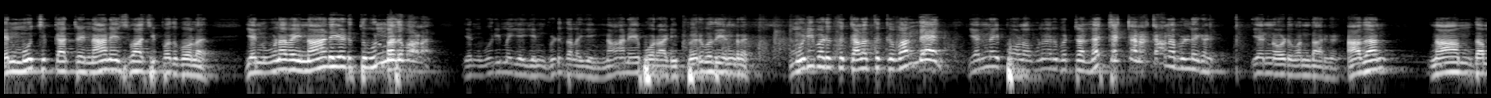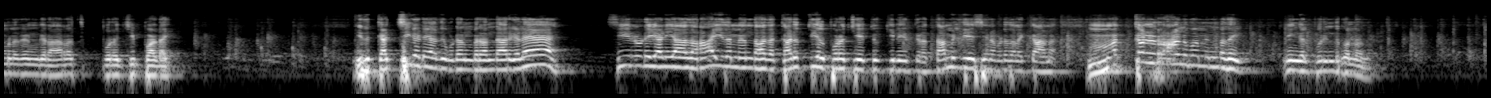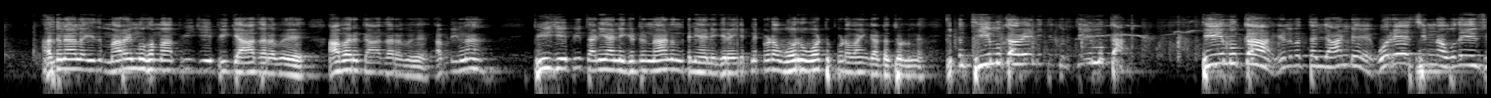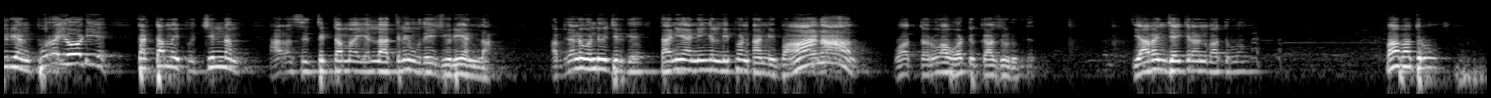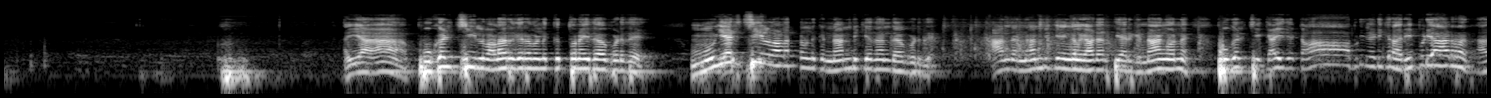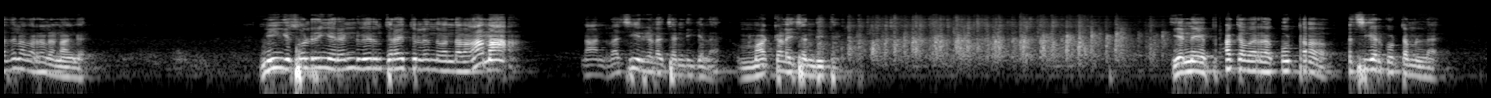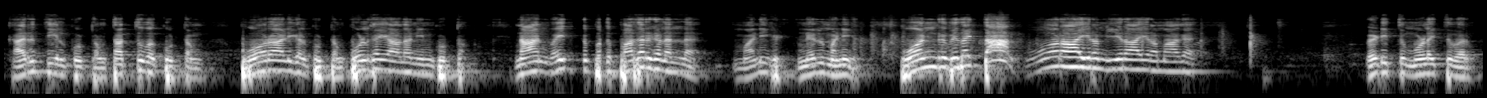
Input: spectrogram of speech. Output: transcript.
என் மூச்சுக்காற்றை நானே சுவாசிப்பது போல என் உணவை நானே எடுத்து உண்பது போல என் உரிமையை என் விடுதலையை நானே போராடி பெறுவது என்ற முடிவெடுத்து களத்துக்கு வந்தேன். என்னை போல உணர்வு பெற்ற லட்சக்கணக்கான பிள்ளைகள் என்னோடு வந்தார்கள். அதான் நாம் தமிழர் என்கிற அரசு புரட்சி படை. இது கட்சி கிடையாது உடன் பிறந்தார்களே. சீருடை அணியாத ஆயுதம் எந்தாத கருத்தியல் புரட்சியை தூக்கி நிற்கிற தமிழ் தேசிய விடுதலைக்கான மக்கள் ராணுவம் என்பதை நீங்கள் புரிந்து கொள்ளணும். அதனால இது மறைமுகமாக பிஜேபிக்கு ஆதரவு அவருக்கு ஆதரவு அப்படின்னா பிஜேபி தனியாக நிக்கட்டு நானும் தனியாக நிற்கிறேன் என்னை விட ஒரு ஓட்டு கூட வாங்கி காட்ட சொல்லுங்க. இது திமுகவே நிக்கட்டும் திமுக. திமுக 75 ஆண்டு ஒரே சின்னம் உதயசூரியன் புறையோடிய கட்டமைப்பு சின்னம். அரசு திட்டமாக எல்லாத்துலேயும் உதயசூரியன் தான். அப்படித்தானே கொண்டு வச்சிருக்கு? தனியாக நீங்கள் நிற்போம் நான் நிற்போம் ஆனால் ஒத்த ரூபா ஓட்டுக்கு காசு கொடுக்குது எவன் ஜெயிக்கிறான்னு பார்த்துருவோம். வா பார்த்துருவோம். ஐயா புகழ்ச்சியில் வளர்கிறவனுக்கு துணை தேவைப்படுது. முயற்சியில் வளர்கிறவனுக்கு நம்பிக்கை தான் தேவைப்படுது. அந்த நம்பிக்கை எங்களுக்கு அடர்த்தியாக இருக்குது நாங்கள் ஒன்று புகழ்ச்சி கைதட்டா அப்படி நடிக்கிறார். இப்படி ஆடுறார். அதில் வரலை நாங்கள் நீங்கள் சொல்கிறீங்க ரெண்டு பேரும் திரைத்துலேருந்து வந்தவன் ஆமா! நான் ரசிகர்களை சந்திக்கலை. மக்களை சந்தித்தேன். என்னை பார்க்க வர்ற கூட்டம் ரசிகர் கூட்டம் இல்லை. கருத்தியல் கூட்டம் தத்துவ கூட்டம். போராளிகள் கூட்டம் கொள்கையாளனின் கூட்டம். நான் வைத்திருப்பது பதர்கள் அல்ல மணிகள் நெல் மணிகள். ஒன்று விதைத்தால் ஓராயிரம் ஈராயிரமாக வெடித்து முளைத்து வரும்.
